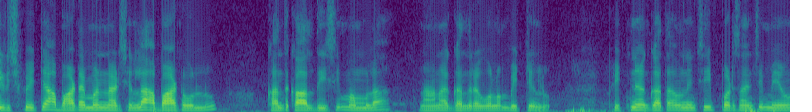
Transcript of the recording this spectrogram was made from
ఇడిచిపెట్టి ఆ బాట ఏమన్నా నడిచినలా ఆ బాట వాళ్ళు కంతకాలు తీసి మమ్మల్ని నానా గందరగోళం పెట్టిండ్రు. పెట్టిన గతం నుంచి ఇప్పటి నుంచి మేము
